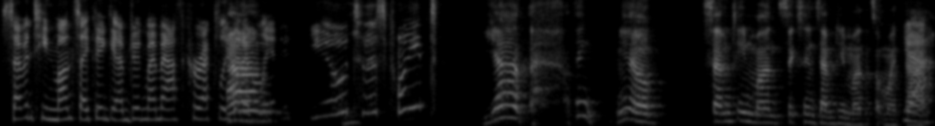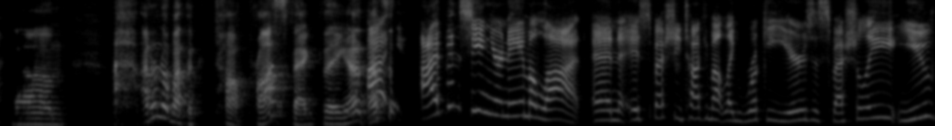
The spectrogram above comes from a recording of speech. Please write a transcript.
17 months? I think I'm doing my math correctly that Um, landed you to this point. yeah, I think, you know, 17 months, 16, 17 months, something like that. Um, I don't know about the top prospect thing. That, I a, I've been seeing your name a lot, and especially talking about like rookie years, especially you've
